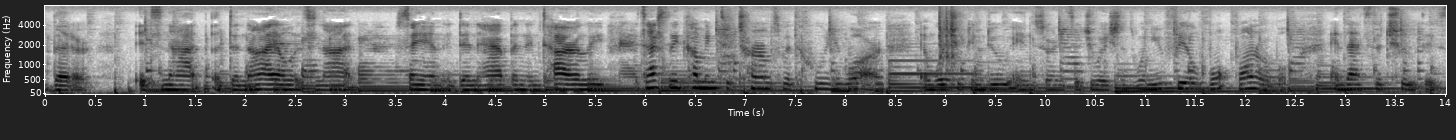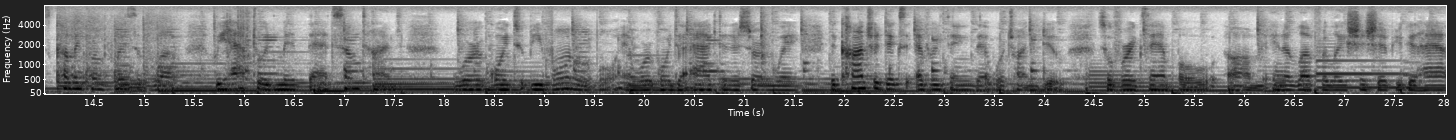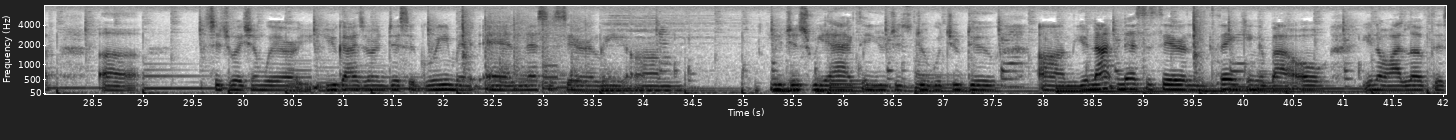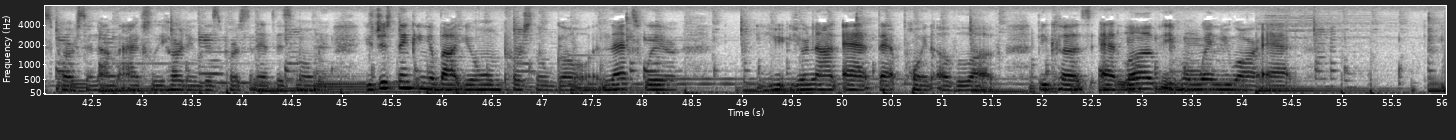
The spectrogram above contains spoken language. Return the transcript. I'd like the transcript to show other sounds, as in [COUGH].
better. It's not a denial, it's not saying it didn't happen entirely. It's actually coming to terms with who you are and what you can do in certain situations when you feel vulnerable. And that's the truth. Is coming from a place of love. We have to admit that sometimes we're going to be vulnerable and we're going to act in a certain way that contradicts everything that we're trying to do. So, for example, um, in a love relationship, you could have a situation where you guys are in disagreement and necessarily um, you just react and you just do what you do. Um, you're not necessarily thinking about, oh, you know, I love this person. I'm actually hurting this person at this moment. You're just thinking about your own personal goal. And that's where you, are not at that point of love. Because at love, even when you are at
